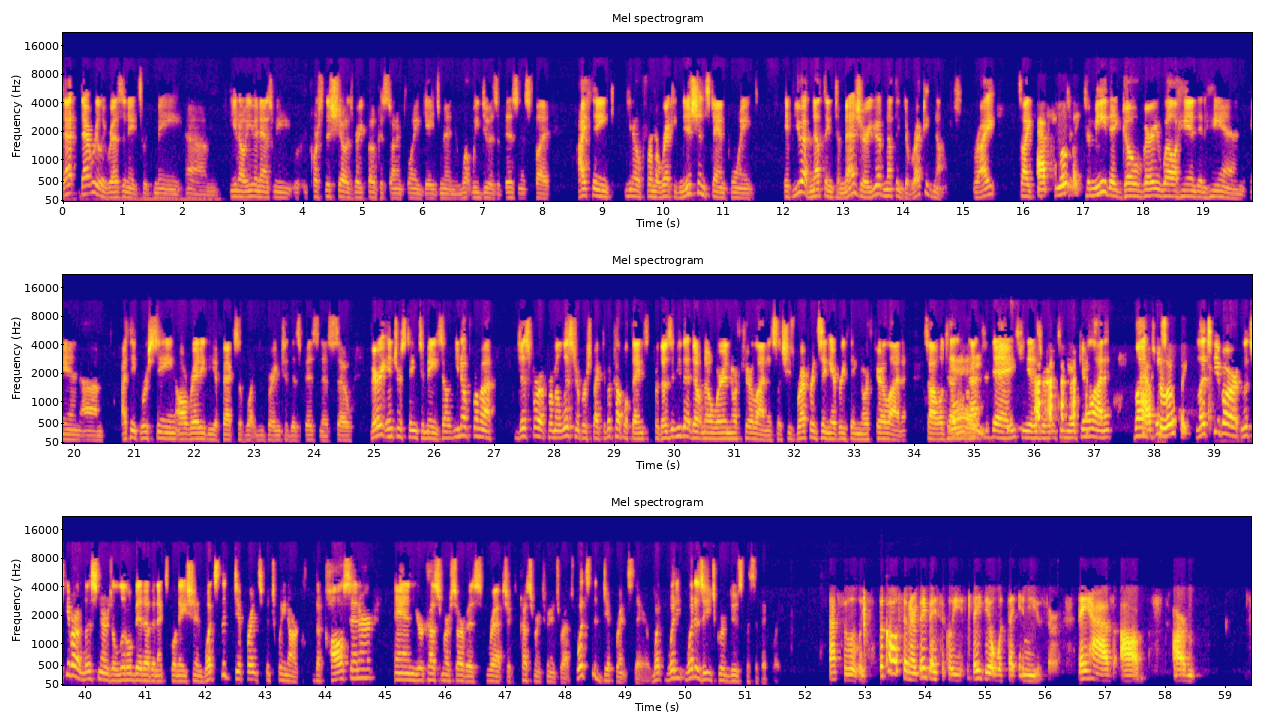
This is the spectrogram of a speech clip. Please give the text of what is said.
that that really resonates with me um, you know even as we of course this show is very focused on employee engagement and what we do as a business but i think you know from a recognition standpoint if you have nothing to measure you have nothing to recognize right it's like absolutely to, to me they go very well hand in hand and um, i think we're seeing already the effects of what you bring to this business so very interesting to me so you know from a just for from a listener perspective, a couple things. For those of you that don't know, we're in North Carolina, so she's referencing everything North Carolina. So I will tell Yay. you that today she is referencing North Carolina. But absolutely, let's give our let's give our listeners a little bit of an explanation. What's the difference between our the call center and your customer service reps or customer experience reps? What's the difference there? What what what does each group do specifically? Absolutely, the call center they basically they deal with the end user they have um, our,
